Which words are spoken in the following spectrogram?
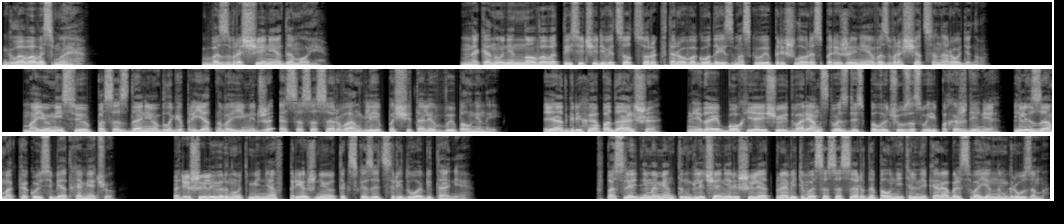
Глава восьмая. Возвращение домой. Накануне нового 1942 года из Москвы пришло распоряжение возвращаться на родину. Мою миссию по созданию благоприятного имиджа СССР в Англии посчитали выполненной, и от греха подальше, не дай бог я еще и дворянство здесь получу за свои похождения, или замок какой себе отхомячу, решили вернуть меня в прежнюю, так сказать, среду обитания. В последний момент англичане решили отправить в СССР дополнительный корабль с военным грузом,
